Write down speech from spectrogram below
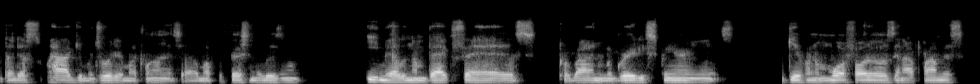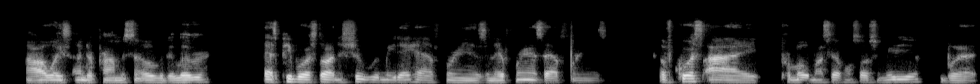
I think that's how I get majority of my clients. Uh, my professionalism, emailing them back fast, providing them a great experience, giving them more photos than I promised. I always under promise and over deliver as people are starting to shoot with me, they have friends and their friends have friends. Of course, I promote myself on social media, but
